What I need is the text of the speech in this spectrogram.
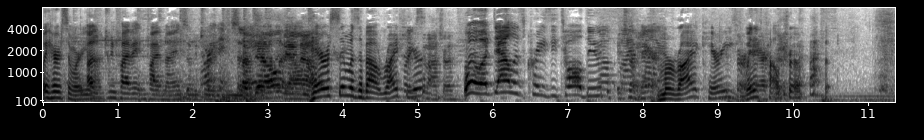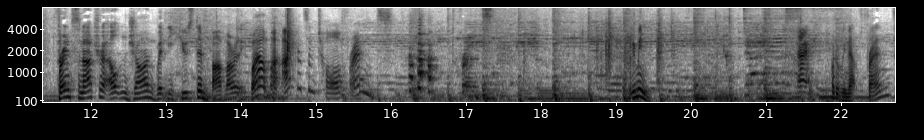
Wait, Harrison, where are you I was at? between 5'8 and 5'9, so between. Martin. So Adele and, uh, Harrison was about right Frank here. Sinatra. Whoa, Adele is crazy tall, dude. It's her hair. Mariah Carey, It's her Gwyneth. Paltrow, Frank Sinatra, Elton John, Whitney Houston, Bob Marley. Wow, my, I've got some tall friends. Friends. What do you mean? Hey. What are we not friends?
